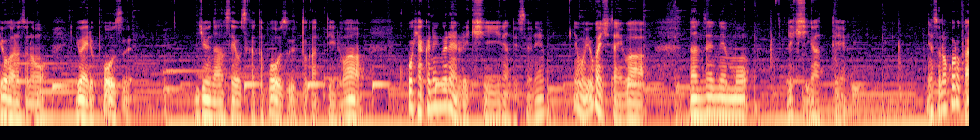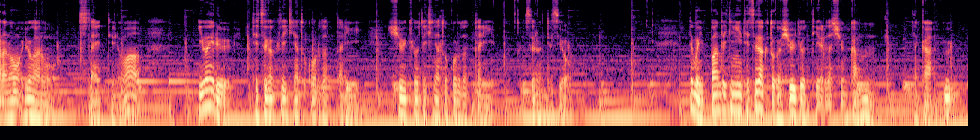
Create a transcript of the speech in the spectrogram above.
ヨガのそのいわゆるポーズ柔軟性を使ったポーズとかっていうのはここ100年ぐらいの歴史なんですよね。でもヨガ自体は何千年も歴史があってでその頃からのヨガの伝えっていうのはいわゆる哲学的なところだったり宗教的なところだったりするんですよ。でも一般的に哲学とか宗教って言われた瞬間なんかう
